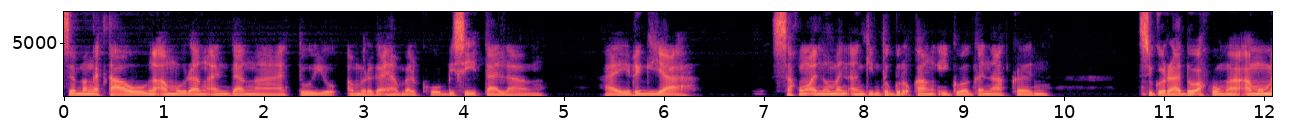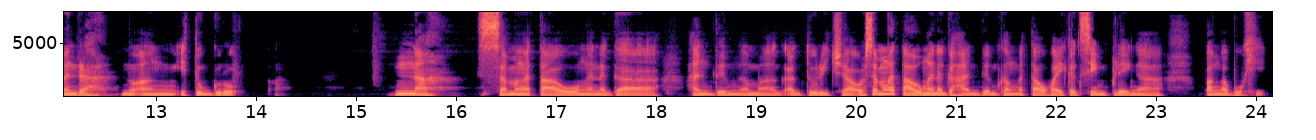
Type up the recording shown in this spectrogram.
sa mga tao nga amurang andang uh, tuyo amura hambal ko bisita lang ay rigya sa kung ano man ang gintugro kang igwag kanaken sigurado ako nga amo man ra no ang itugro na sa mga tao nga nagahandem nga mag-agturi siya or sa mga tao nga nagahandem kang matawhay kag simple nga pangabuhi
